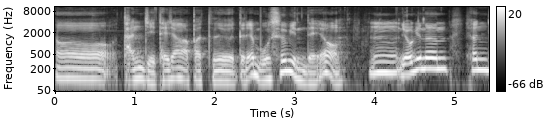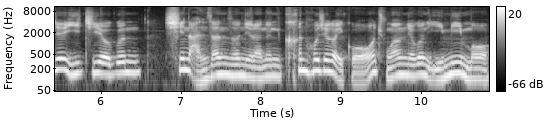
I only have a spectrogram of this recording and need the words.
어, 단지 대장 아파트들의 모습인데요. 음, 여기는 현재 이 지역은 신안산선이라는 큰 호재가 있고 중앙역은 이미 뭐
